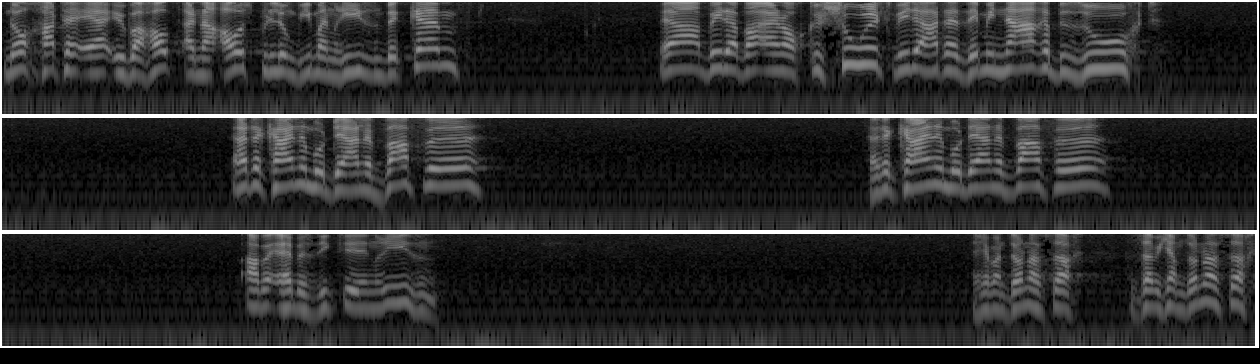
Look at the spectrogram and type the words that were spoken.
noch hatte er überhaupt eine Ausbildung, wie man Riesen bekämpft. Ja, weder war er noch geschult, weder hat er Seminare besucht. Er hatte keine moderne Waffe. Er hatte keine moderne Waffe. Aber er besiegte den Riesen. Ich habe am Donnerstag, das habe ich am Donnerstag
